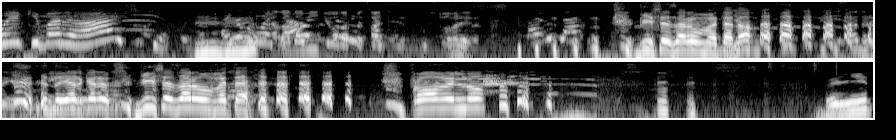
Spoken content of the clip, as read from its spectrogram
Ой, які барашки. А я відео написати 100 гривень. Більше заробите, да? 50 гривень. Я ж кажу, більше заробите. Правильно. Привіт.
